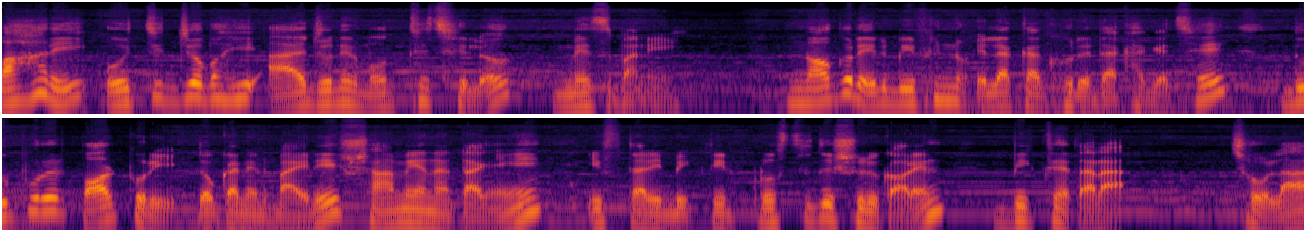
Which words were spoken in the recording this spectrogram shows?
বাহারি ঐতিহ্যবাহী আয়োজনের মধ্যে ছিল মেজবানি। নগরের বিভিন্ন এলাকা ঘুরে দেখা গেছে। দুপুরের পরপরই দোকানের বাইরে সামিয়ানা টাঙে ইফতারি বিক্রির প্রস্তুতি শুরু করেন বিক্রেতারা। ছোলা,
